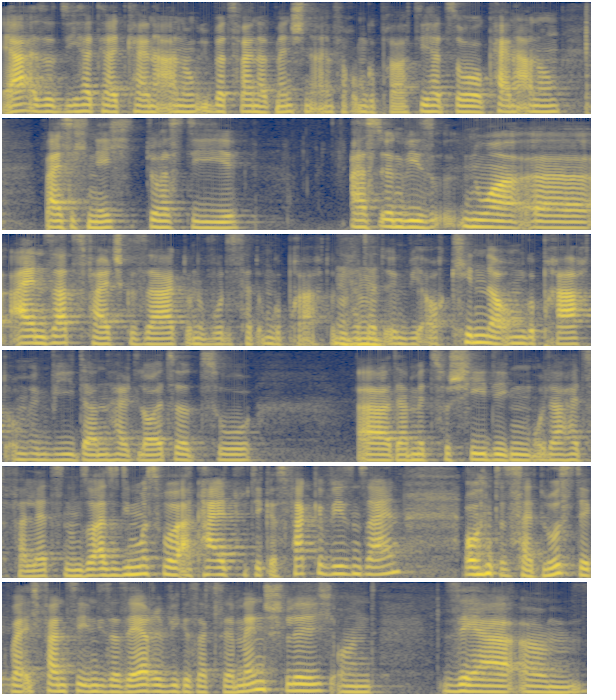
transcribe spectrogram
Ja, also die hat halt, keine Ahnung, über 200 Menschen einfach umgebracht. Die hat so, keine Ahnung, weiß ich nicht, du hast die, hast irgendwie nur äh, einen Satz falsch gesagt und du wurdest halt umgebracht. Und die hat halt irgendwie auch Kinder umgebracht, um irgendwie dann halt Leute zu, äh, damit zu schädigen oder halt zu verletzen und so. Also die muss wohl kaltblütig as fuck gewesen sein. Und das ist halt lustig, weil ich fand sie in dieser Serie, wie gesagt, sehr menschlich und sehr ähm,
